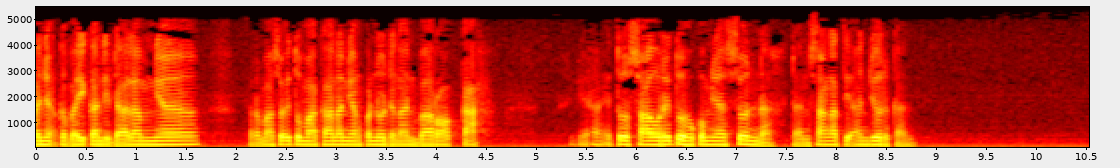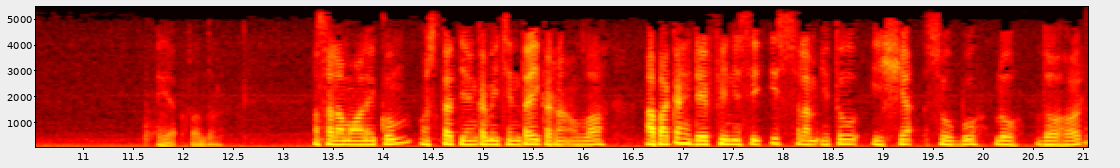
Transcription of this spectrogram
banyak kebaikan di dalamnya Termasuk itu makanan yang penuh dengan barokah. Ya, itu sahur itu hukumnya sunnah dan sangat dianjurkan. Ya, fadl. Assalamualaikum, Ustadz yang kami cintai karena Allah. Apakah definisi Islam itu isya, subuh, luh, zohor,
